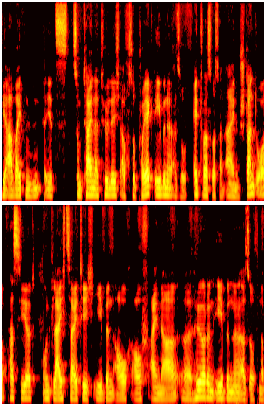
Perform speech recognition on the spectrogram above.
Wir arbeiten jetzt zum Teil natürlich auf so Projektebene, also etwas, was an einem Standort passiert und gleichzeitig eben auch auf einer äh, höheren Ebene, also auf einer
